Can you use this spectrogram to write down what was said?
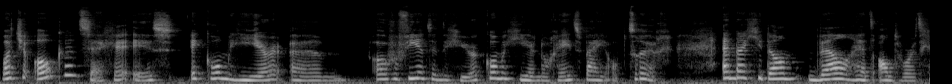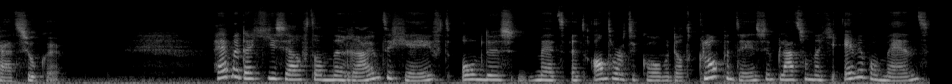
Wat je ook kunt zeggen is: ik kom hier ehm, over 24 uur, kom ik hier nog eens bij je op terug. En dat je dan wel het antwoord gaat zoeken. He, maar dat je jezelf dan de ruimte geeft om dus met het antwoord te komen dat kloppend is, in plaats van dat je in een moment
